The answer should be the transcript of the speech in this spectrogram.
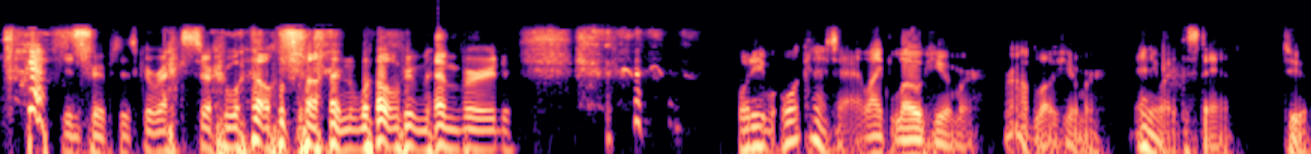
Captain Trips is correct, sir. Well done, well remembered. What do you? What can I say? I like low humor. Rob low humor. Anyway, the stand. Two,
